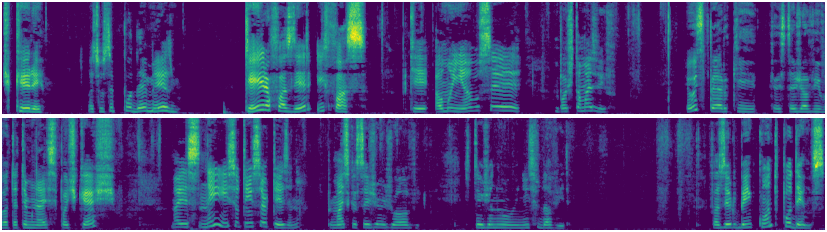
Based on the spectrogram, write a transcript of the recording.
de querer. Mas se você puder mesmo, queira fazer e faça. Porque amanhã você não pode estar mais vivo. Eu espero que, que eu esteja vivo até terminar esse podcast. Mas nem isso eu tenho certeza, né? Por mais que eu seja jovem, esteja no início da vida. Fazer o bem quanto podemos,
